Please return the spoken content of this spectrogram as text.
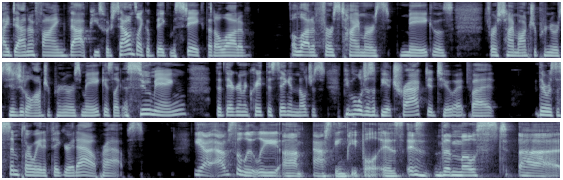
identifying that piece, which sounds like a big mistake that a lot of a lot of first timers make those first time entrepreneurs digital entrepreneurs make is like assuming that they're going to create this thing and they'll just people will just be attracted to it but there was a simpler way to figure it out perhaps. Yeah absolutely um, asking people is is the most uh,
